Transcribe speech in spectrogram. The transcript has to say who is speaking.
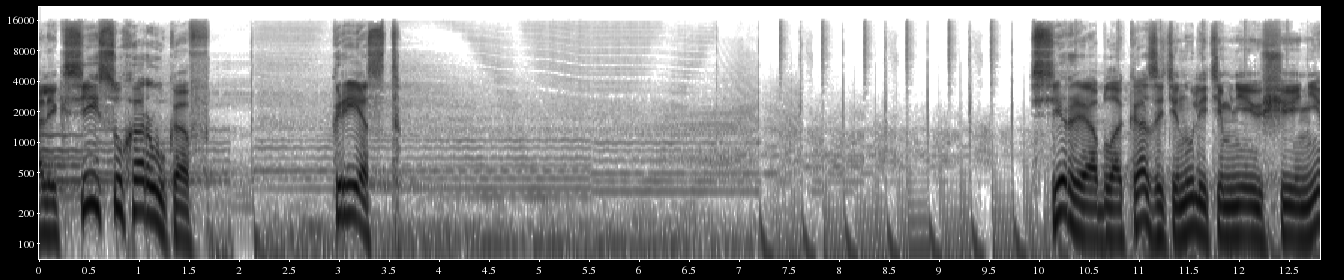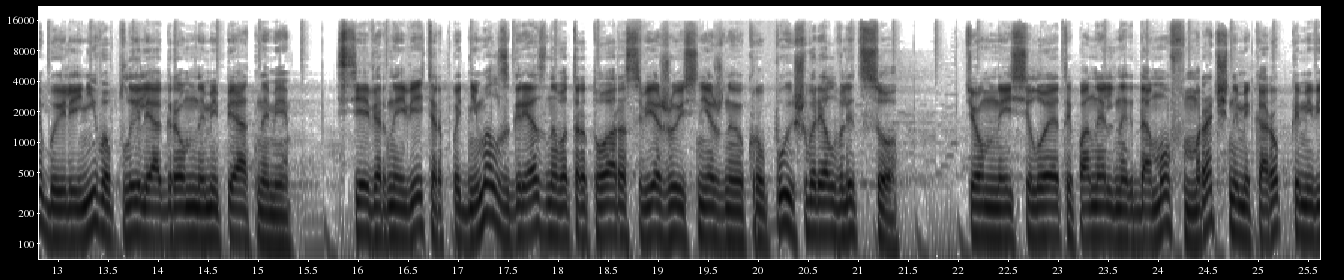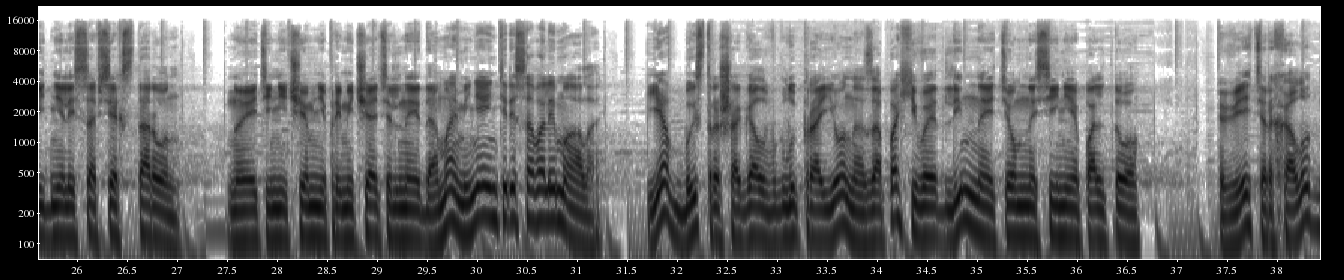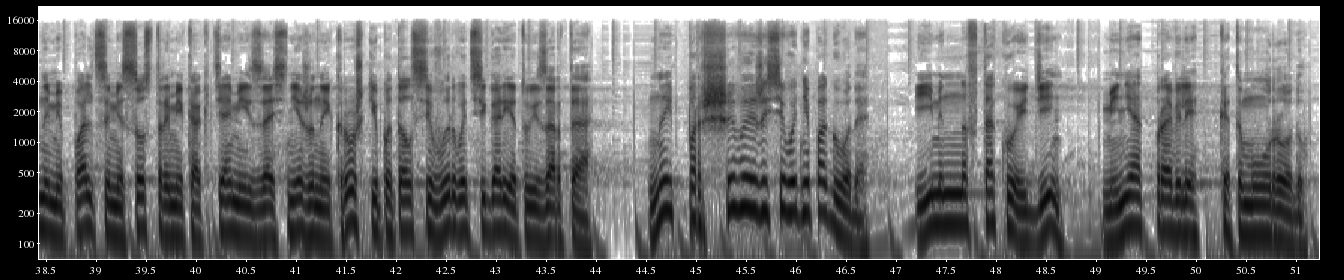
Speaker 1: Алексей Сухоруков. Крест. Серые облака затянули темнеющее небо и лениво плыли огромными пятнами. Северный ветер поднимал с грязного тротуара свежую снежную крупу и швырял в лицо. Темные силуэты панельных домов мрачными коробками виднелись со всех сторон – но эти ничем не примечательные дома меня интересовали мало. Я быстро шагал вглубь района, запахивая длинное темно-синее пальто. Ветер холодными пальцами с острыми когтями из заснеженной крошки пытался вырвать сигарету изо рта. Ну и паршивая же сегодня погода. И именно в такой день меня отправили к этому уроду.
